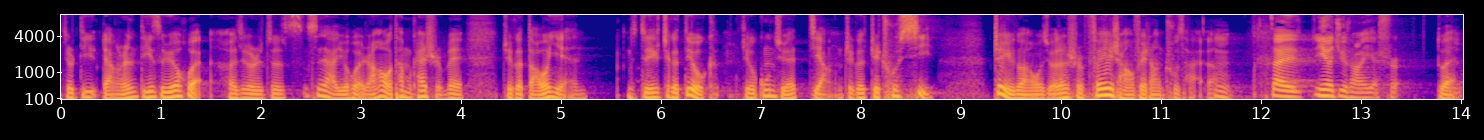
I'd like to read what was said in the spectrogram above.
就是第两个人第一次约会，呃，就是就私私下约会，然后他们开始为这个导演，这这个 Duke 这个公爵讲这个这出戏，这一段我觉得是非常非常出彩的。嗯，在音乐剧上也是，对嗯，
